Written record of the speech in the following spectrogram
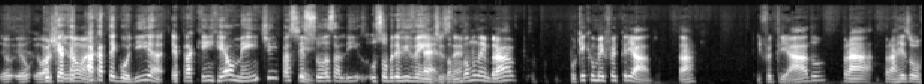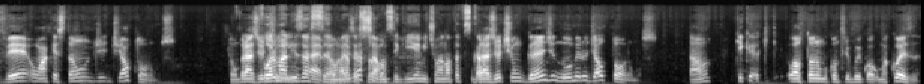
eu, eu, eu Porque acho que a, não é. a categoria é para quem realmente, para as pessoas ali, os sobreviventes, é, né? Vamos lembrar por que, que o MEI foi criado, tá? Ele foi criado para resolver uma questão de, de autônomos. Então o Brasil tinha um- Formalização, é, né? Formalização. conseguia emitir uma nota O fiscal. Brasil tinha um grande número de autônomos. Então, que que- que- o autônomo contribui com alguma coisa?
